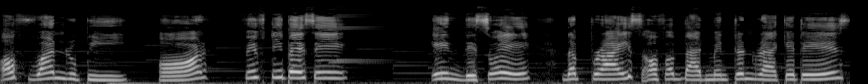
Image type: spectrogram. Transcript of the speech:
of 1 rupee or 50 paise. In this way, the price of a badminton racket is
